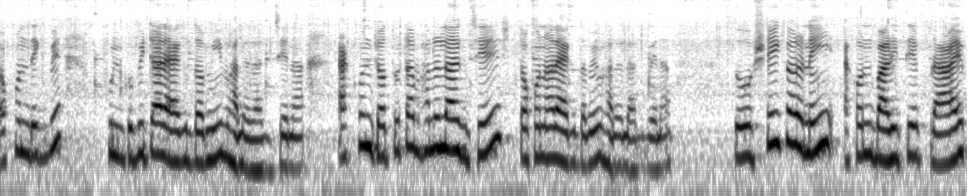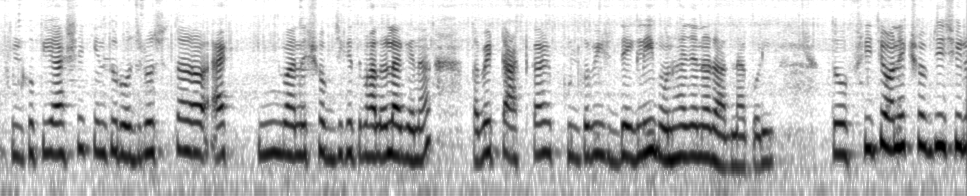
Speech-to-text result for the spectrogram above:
তখন দেখবে ফুলকপিটা আর একদমই ভালো লাগছে না। এখন যতটা ভালো লাগছে, তখন আর একদমই ভালো লাগবে না। তো সেই কারণেই এখন বাড়িতে প্রায় ফুলকপি আসে, কিন্তু রোজ রোজ তো এক মানে সবজি খেতে ভালো লাগে না। তবে টাটকা ফুলকপি দেখলেই মনে হয় যেন রান্না করি। তো ফ্রিজে অনেক সবজি ছিল।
